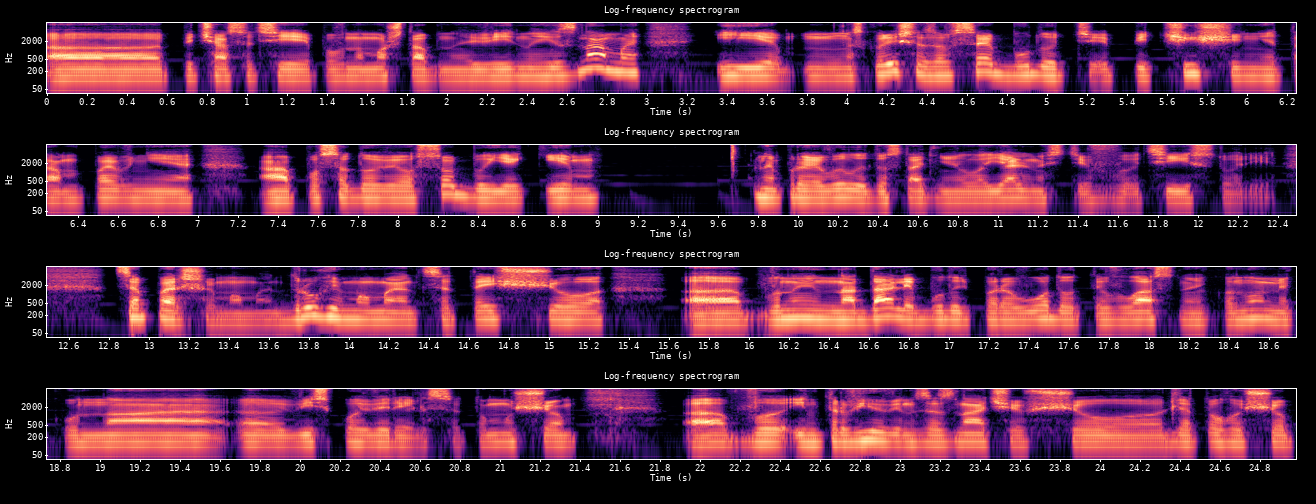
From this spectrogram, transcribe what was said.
е, під час цієї повномасштабної війни із нами, і скоріше за все будуть підчищені там певні посадові особи, які не проявили достатньої лояльності в цій історії. Це перший момент. Другий момент це те, що е, вони надалі будуть переводити власну економіку на е, військові рельси, тому що е, в інтерв'ю він зазначив, що для того, щоб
